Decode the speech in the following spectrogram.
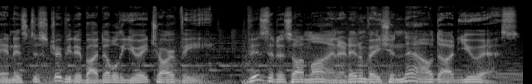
and is distributed by WHRV. Visit us online at innovationnow.us.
